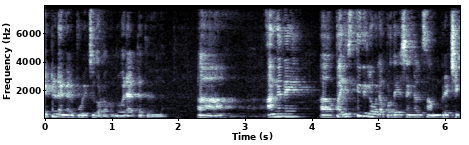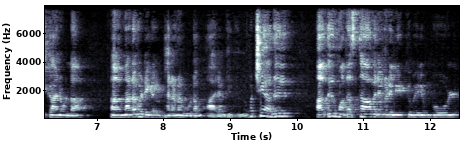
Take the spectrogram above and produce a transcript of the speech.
കെട്ടിടങ്ങൾ പൊളിച്ചു തുടങ്ങുന്നു ഒരറ്റത്ത് നിന്ന്. അങ്ങനെ പരിസ്ഥിതി ലോല പ്രദേശങ്ങൾ സംരക്ഷിക്കാനുള്ള നടപടികൾ ഭരണകൂടം ആരംഭിക്കുന്നു. പക്ഷെ അത് അത് മതസ്ഥാപനങ്ങളിലേക്ക് വരുമ്പോൾ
